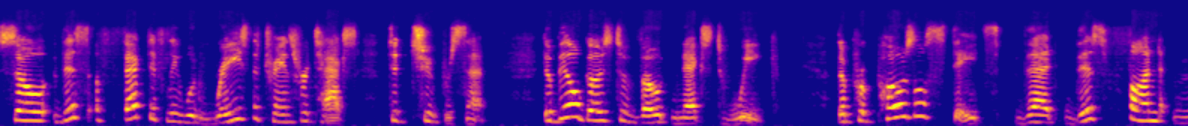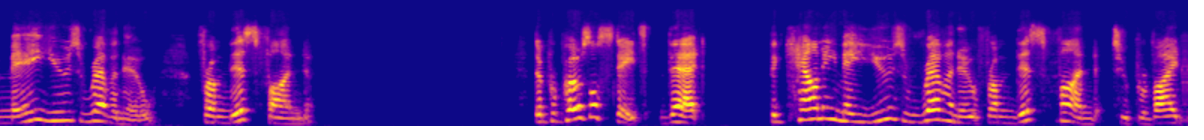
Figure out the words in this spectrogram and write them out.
So this effectively would raise the transfer tax to 2%. The bill goes to vote next week. The proposal states that this fund may use revenue from this fund. The proposal states that the county may use revenue from this fund to provide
